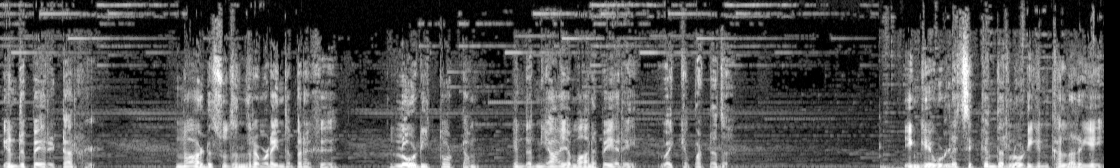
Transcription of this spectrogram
என்று பெயரிட்டார்கள். நாடு சுதந்திரமடைந்த பிறகு லோடி தோட்டம் என்ற நியாயமான பெயரே வைக்கப்பட்டது. இங்கே உள்ள சிக்கந்தர் லோடியின் கல்லறையை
